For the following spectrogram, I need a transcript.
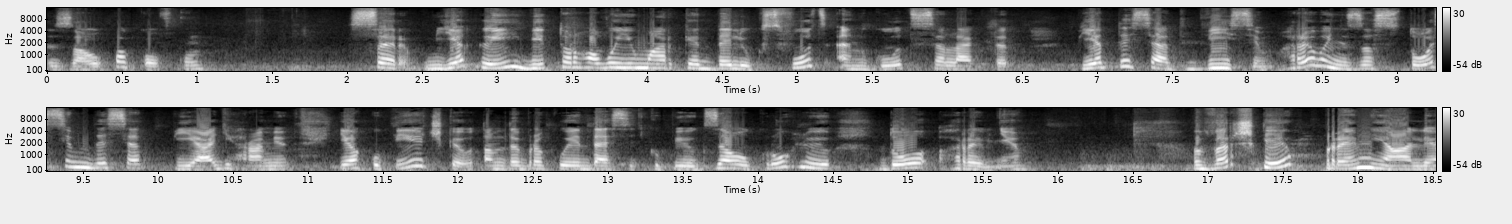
за упаковку. Сир м'який від торгової марки Deluxe Foods and Good Selected. 58 гривень за 175 грамів. Я копійочки, там де бракує 10 копійок, заокруглюю до гривні. Вершки преміалі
